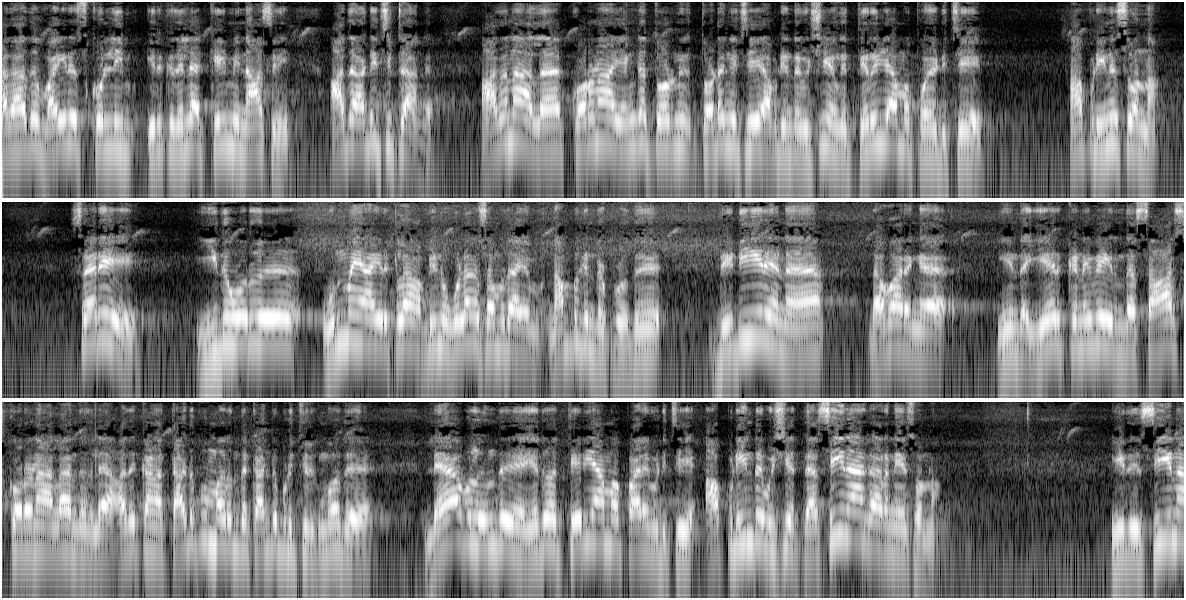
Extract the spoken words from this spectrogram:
அதாவது வைரஸ் கொல்லி இருக்குது இல்லையா கிருமி நாசினி அதை அடிச்சிட்டாங்க. அதனால கொரோனா எங்கே தொடங்குச்சு அப்படின்ற விஷயம் எனக்கு தெரியாமல் போயிடுச்சு அப்படின்னு சொன்னான். சரி இது ஒரு உண்மையா இருக்கலாம் அப்படின்னு உலக சமுதாயம் நம்புகின்ற பொழுது திடீரென இதோ பாருங்க இந்த ஏற்கனவே இருந்த சார்ஸ் கொரோனா எல்லாம் இருந்ததுல அதுக்கான தடுப்பு மருந்து கண்டுபிடிச்சிருக்கும் போது லேபிள் இருந்து ஏதோ தெரியாம பரவிடுச்சு அப்படின்ற விஷயத்த சீனாக்காரனே சொன்னான். இது சீனா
